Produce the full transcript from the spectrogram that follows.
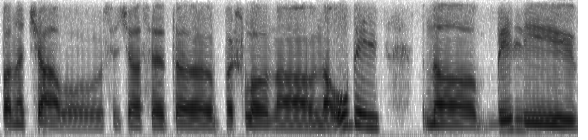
поначалу, сейчас это пошло на, на убыль, но были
